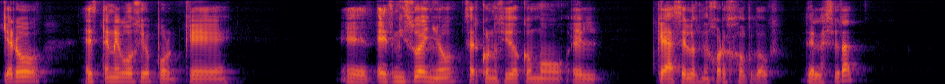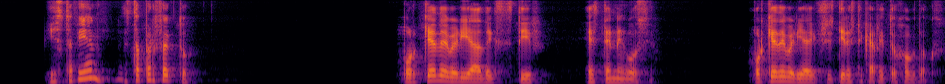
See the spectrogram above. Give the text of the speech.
quiero este negocio porque eh, es mi sueño ser conocido como el que hace los mejores hot dogs de la ciudad. Y está bien, está perfecto. ¿Por qué debería de existir este negocio? ¿Por qué debería de existir este carrito de hot dogs?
